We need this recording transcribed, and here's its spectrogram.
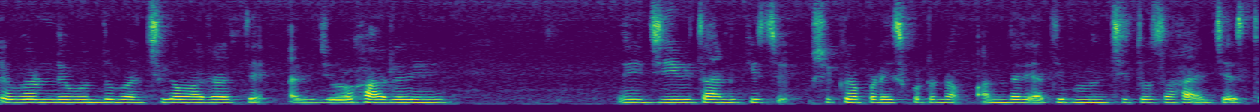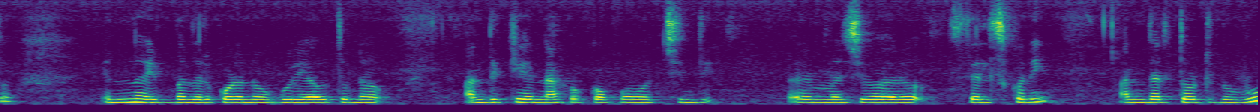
ఎవరిని ముందు మంచిగా మాట్లాడితే అది జోహారు నీ జీవితానికి శిఖర పడేసుకుంటున్నావు. అందరి అతి మంచితో సహాయం చేస్తూ ఎన్నో ఇబ్బందులు కూడా నువ్వు గురి అవుతున్నావు. అందుకే నాకు కోపం వచ్చింది. మంచివారు తెలుసుకొని అందరితోటి నువ్వు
